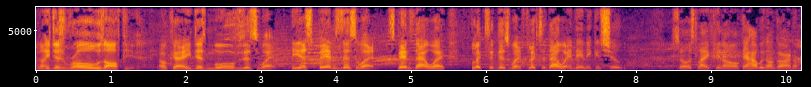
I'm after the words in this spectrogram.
You know, he just rolls off you. Okay, he just moves this way. He just spins this way, spins that way, flicks it this way, flicks it that way, and then he can shoot. So it's like, you know, okay, how we going to guard him?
